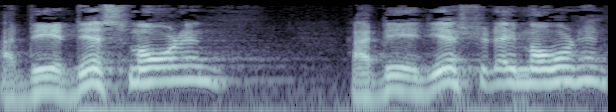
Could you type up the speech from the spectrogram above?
I did this morning. I did yesterday morning.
